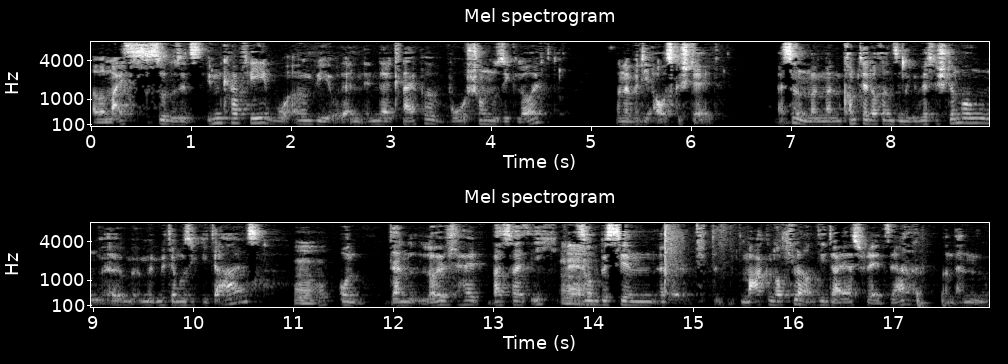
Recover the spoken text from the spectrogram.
Aber meistens ist es so, du sitzt im Café, wo irgendwie, oder in, in der Kneipe, wo schon Musik läuft und dann wird die ausgestellt. Weißt du, man, man kommt ja doch in so eine gewisse Stimmung äh, mit, mit der Musik, die da ist. Mhm. Und dann läuft halt, was weiß ich, Ja. so ein bisschen äh, Mark Knopfler und die Dire Straits, ja. Und dann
